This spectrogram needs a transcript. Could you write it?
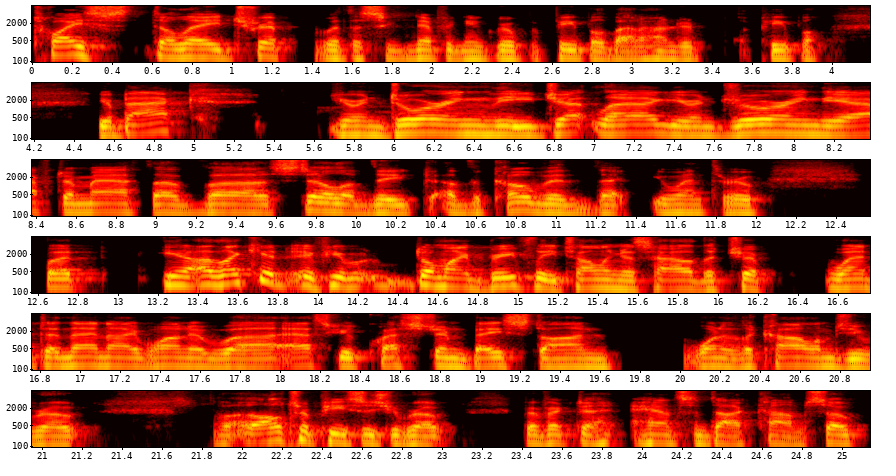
twice delayed trip with a significant group of people, about 100 people. You're back. You're enduring the jet lag. You're enduring the aftermath of uh, still of the of the COVID that you went through. But you know, I'd like it if you don't mind briefly telling us how the trip went, and then I want to uh, ask you a question based on one of the columns you wrote, ultra pieces you wrote for VictorHanson.com. So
